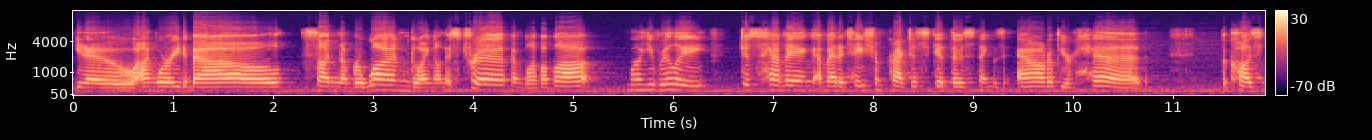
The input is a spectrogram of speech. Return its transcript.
you know, I'm worried about son number one going on this trip, and blah blah blah. Well, you really just having a meditation practice to get those things out of your head because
